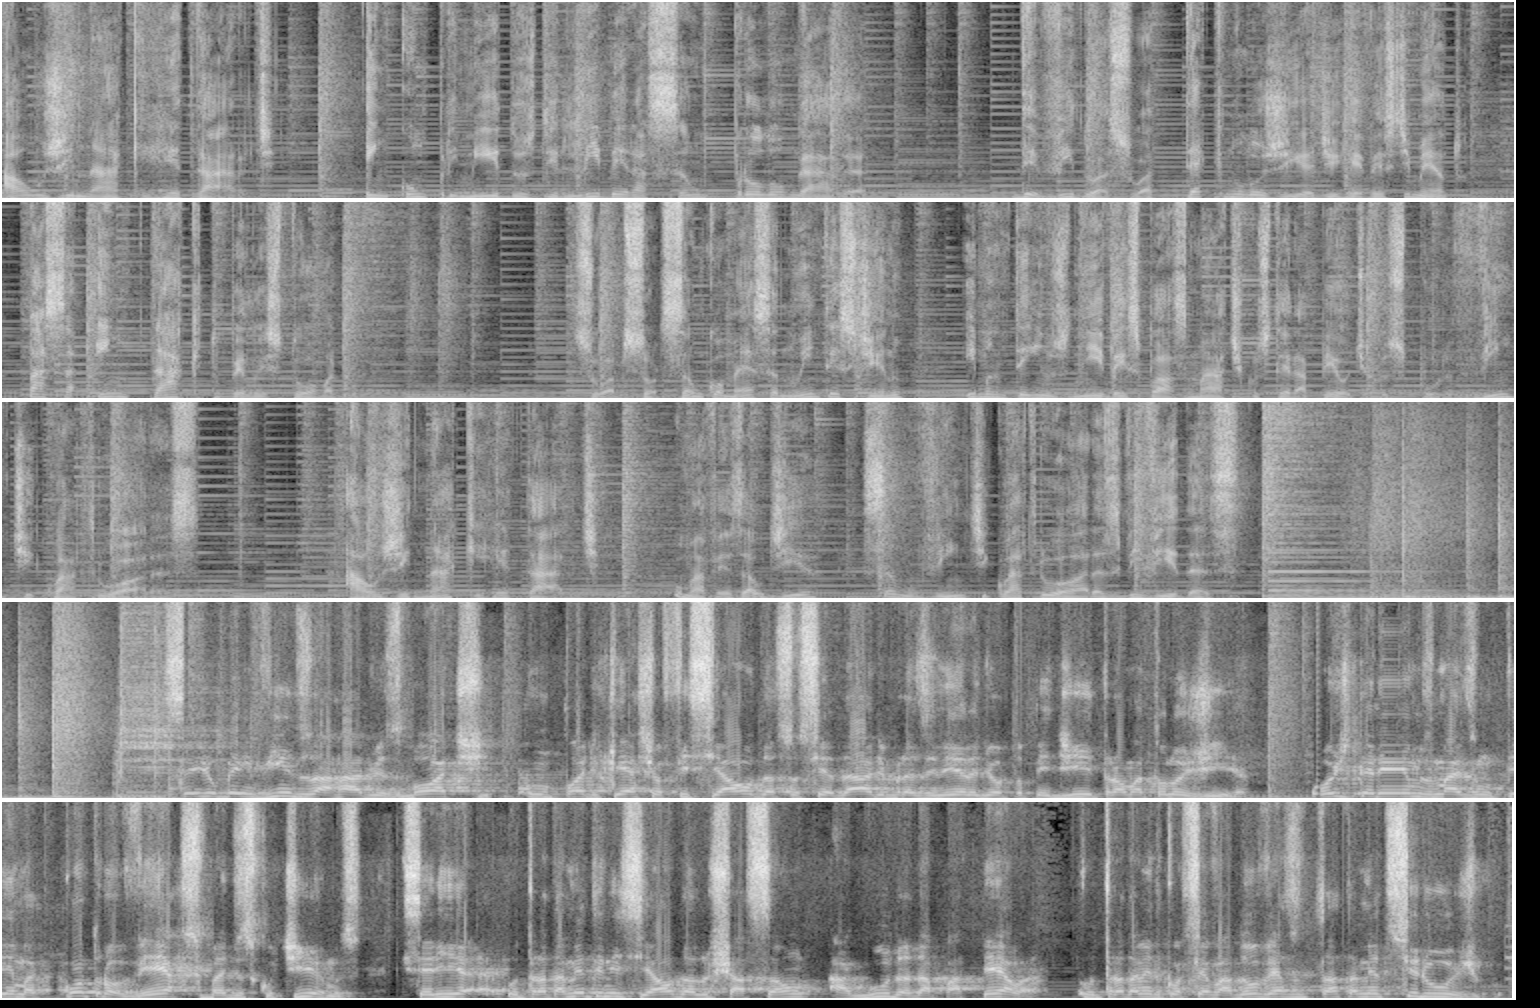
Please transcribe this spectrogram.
Alginac Retard, em comprimidos de liberação prolongada. Devido à sua tecnologia de revestimento, passa intacto pelo estômago. Sua absorção começa no intestino e mantém os níveis plasmáticos terapêuticos por 24 horas. Alginac Retard. Uma vez ao dia, são 24 horas vividas. Sejam bem-vindos à Rádio Sbot, um podcast oficial da Sociedade Brasileira de Ortopedia e Traumatologia. Hoje teremos mais um tema controverso para discutirmos, que seria o tratamento inicial da luxação aguda da patela, o tratamento conservador versus o tratamento cirúrgico.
